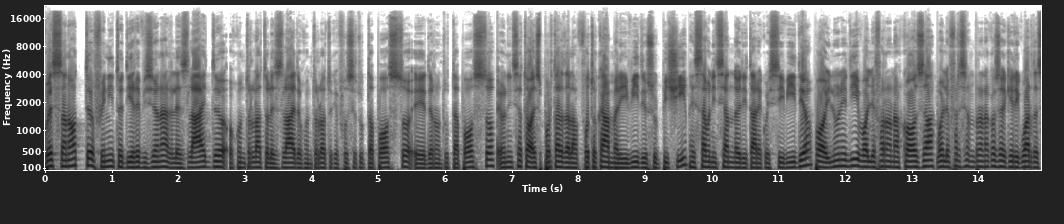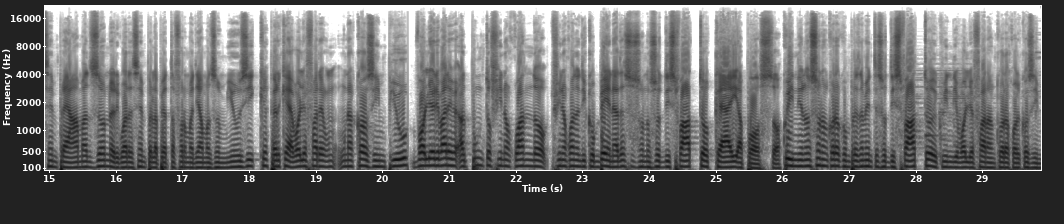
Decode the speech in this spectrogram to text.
Questa notte ho finito di revisionare le slide, ho controllato le slide, ho controllato che fosse tutto a posto ed erano tutte a posto e ho iniziato a esportare dalla fotocamera i video sul PC e stavo iniziando a editare questi video. Poi lunedì voglio fare una cosa, voglio fare sempre una cosa che riguarda sempre Amazon, riguarda sempre la piattaforma di Amazon Music, perché voglio fare un, una cosa in più, voglio arrivare al punto fino a quando fino a quando dico bene, adesso sono soddisfatto, ok, a posto. Quindi non sono ancora completamente soddisfatto e quindi voglio fare ancora qualcosa in più.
